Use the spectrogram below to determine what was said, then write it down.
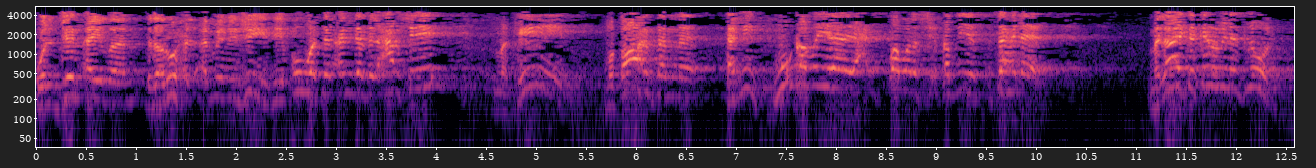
والجن أيضا. إذا روح الأمين يجي ذي قوة عند العرش مكين. مطاع أمين. مو قضية يعني تطور الشيء قضية سهلة. ملائكة كلهم ينزلون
